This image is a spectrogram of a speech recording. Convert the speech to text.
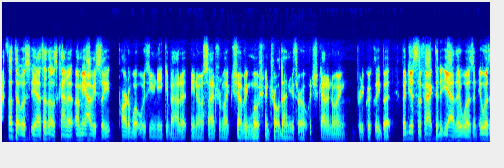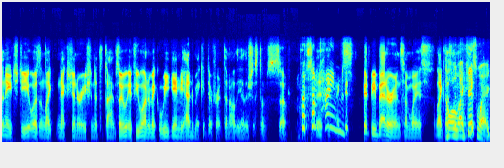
I thought that was yeah, I thought that was kind of I mean obviously part of what was unique about it, you know, aside from like shoving motion control down your throat, which got annoying pretty quickly, but but just the fact that it, yeah, there wasn't it wasn't HD, it wasn't like next generation at the time. So if you wanted to make a Wii game, you had to make it different than all the other systems. So But it- it- sometimes, it could be better in some ways. Like Oh, this- like this way.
